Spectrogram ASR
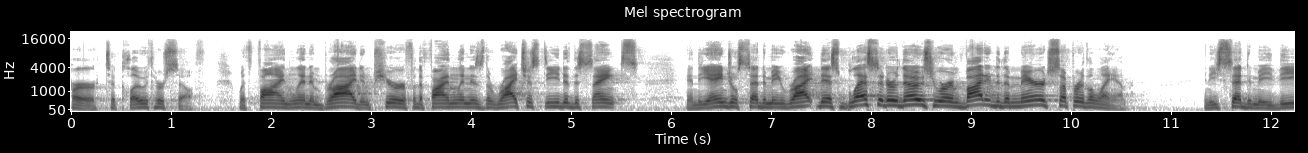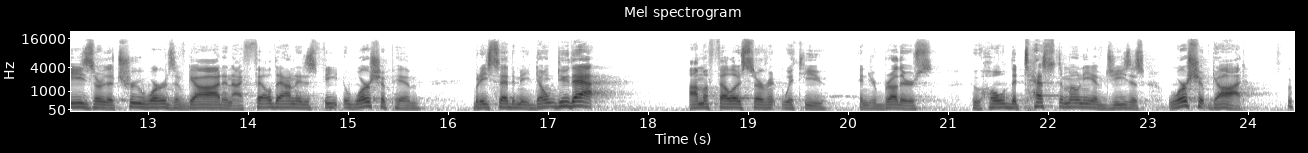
her to clothe herself with fine linen, bright and pure, for the fine linen is the righteous deed of the saints. And the angel said to me, Write this Blessed are those who are invited to the marriage supper of the Lamb. And he said to me, These are the true words of God. And I fell down at his feet to worship him. But he said to me, Don't do that. I'm a fellow servant with you and your brothers who hold the testimony of Jesus. Worship God.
